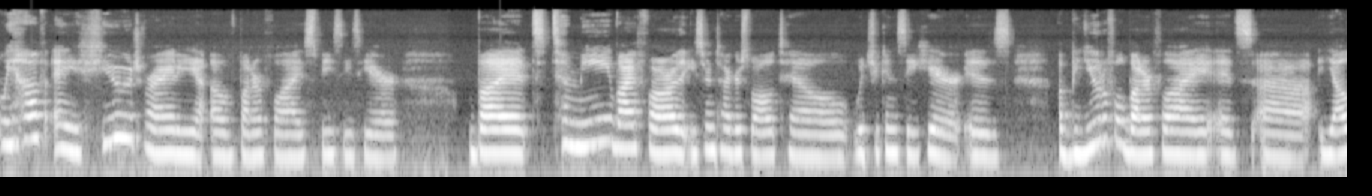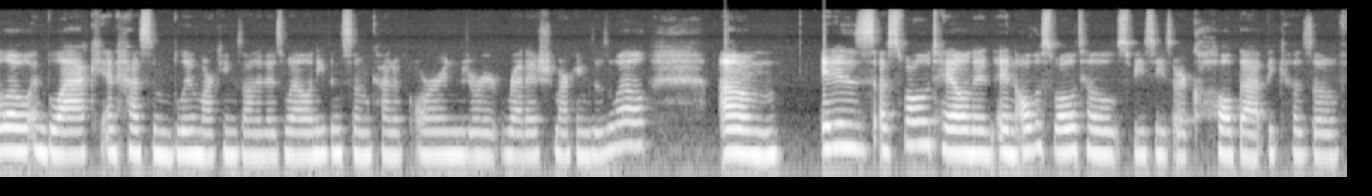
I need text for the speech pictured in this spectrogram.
we have a huge variety of butterfly species here. But to me, by far, the Eastern Tiger Swallowtail, which you can see here, is a beautiful butterfly. It's uh, yellow and black and has some blue markings on it as well, and even some kind of orange or reddish markings as well. Um, it is a swallowtail, and, it, and all the swallowtail species are called that because of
